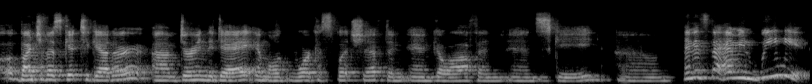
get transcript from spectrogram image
a bunch of us get together um, during the day and we'll work a split shift and, and go off and, and ski. Um, and it's that, I mean, we,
